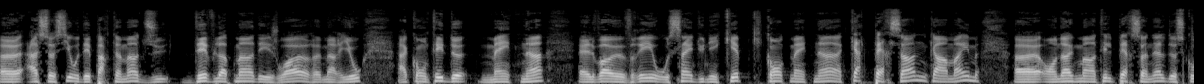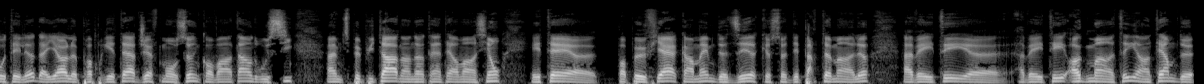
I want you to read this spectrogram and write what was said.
euh, associée au département du développement des joueurs, euh, Mario, à compter de maintenant. Elle va œuvrer au sein d'une équipe qui compte maintenant quatre personnes quand même. Euh, on a augmenté le personnel de ce côté-là. D'ailleurs, le propriétaire Jeff Mawson, qu'on va entendre aussi un petit peu plus tard dans notre intervention, était pas peu fier quand même de dire que ce département-là avait été euh, avait été augmenté en termes de,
